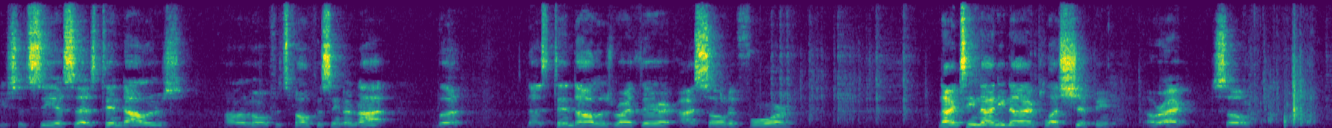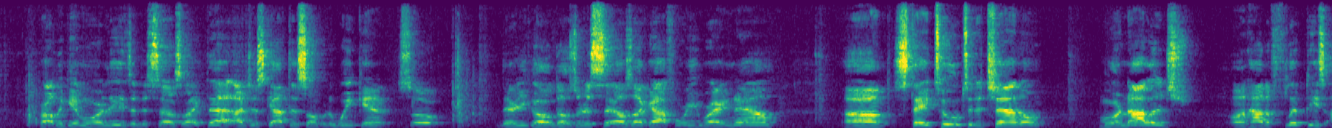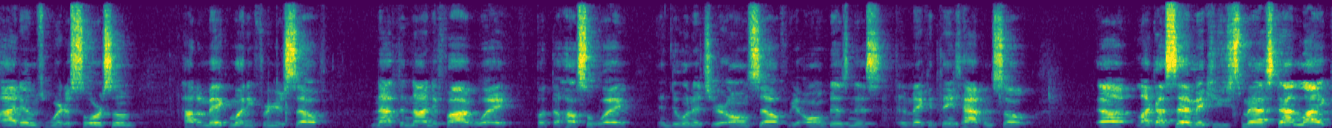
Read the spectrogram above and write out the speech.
You should see it says $10. I don't know if it's focusing or not, but that's $10 right there. I sold it for $19.99 plus shipping. All right, so probably get more of these if it sells like that. I just got this over the weekend, so there you go. Those are the sales I got for you right now. Um, stay tuned to the channel. More knowledge on how to flip these items, where to source them, how to make money for yourself. Not the 9 to 5 way, but the hustle way and doing it your own self, your own business, and making things happen. So, uh, like I said, make sure you smash that like.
